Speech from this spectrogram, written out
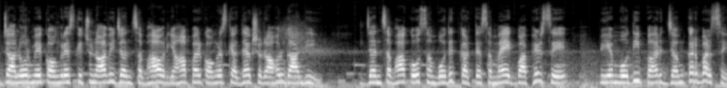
जालोर में कांग्रेस की चुनावी जनसभा और यहाँ पर कांग्रेस के अध्यक्ष राहुल गांधी। जनसभा को संबोधित करते समय एक बार फिर से पीएम मोदी पर जमकर बरसे।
